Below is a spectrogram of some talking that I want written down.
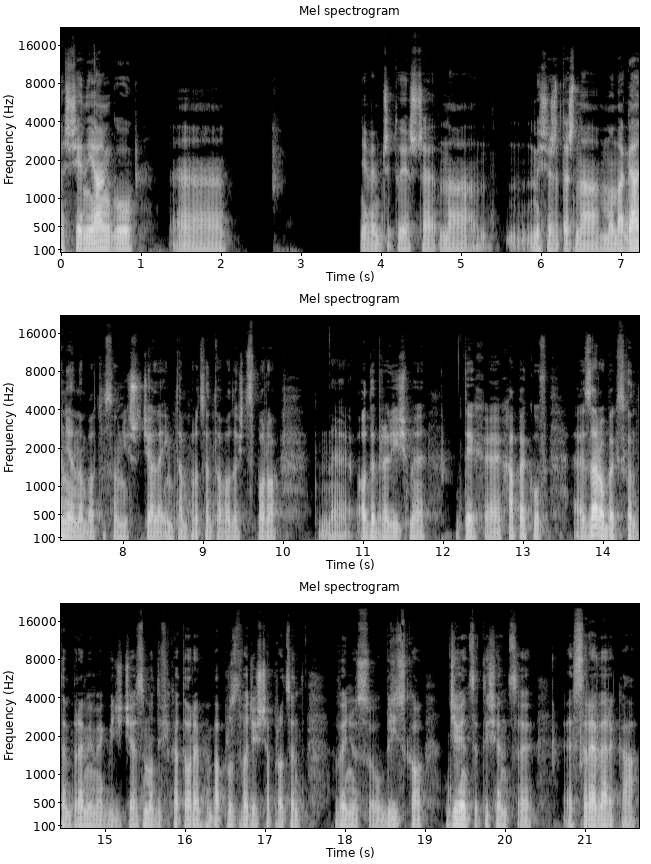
Xianyangu. Nie wiem, czy tu jeszcze na. Myślę, że też na Monaganie, no bo to są niszczyciele, im tam procentowo dość sporo e, odebraliśmy tych e, hapeków. E, Zarobek z kątem premium, jak widzicie, z modyfikatorem chyba plus 20% wyniósł blisko 900 tysięcy sreberka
